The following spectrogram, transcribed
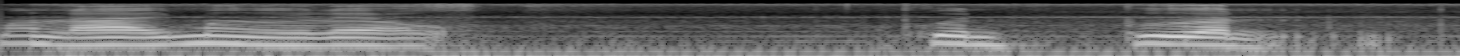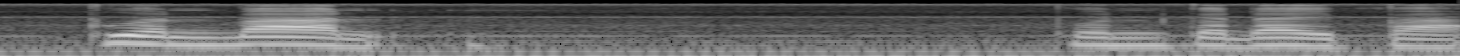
มาหลายมือแล้ว เพื่อนเพื่อน พื่อนบ้าน เพิ่นก็ได้ปลา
